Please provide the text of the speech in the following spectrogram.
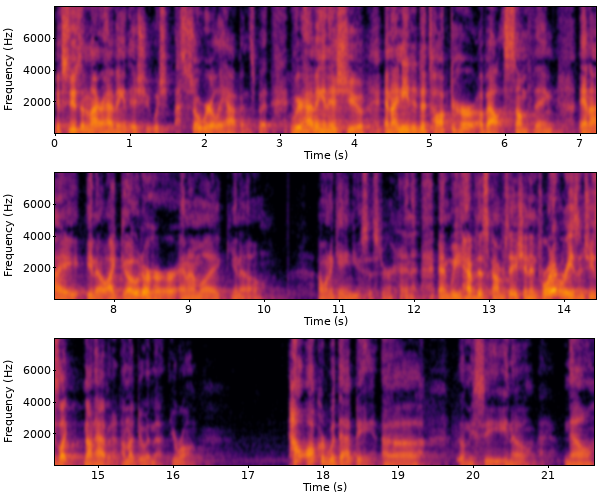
If Susan and I are having an issue, which so rarely happens, but if we're having an issue and I needed to talk to her about something, and I, you know, I go to her and I'm like, you know, I want to gain you, sister. And, and we have this conversation, and for whatever reason, she's like, not having it. I'm not doing that. You're wrong. How awkward would that be? Uh, let me see, you know, Nell,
